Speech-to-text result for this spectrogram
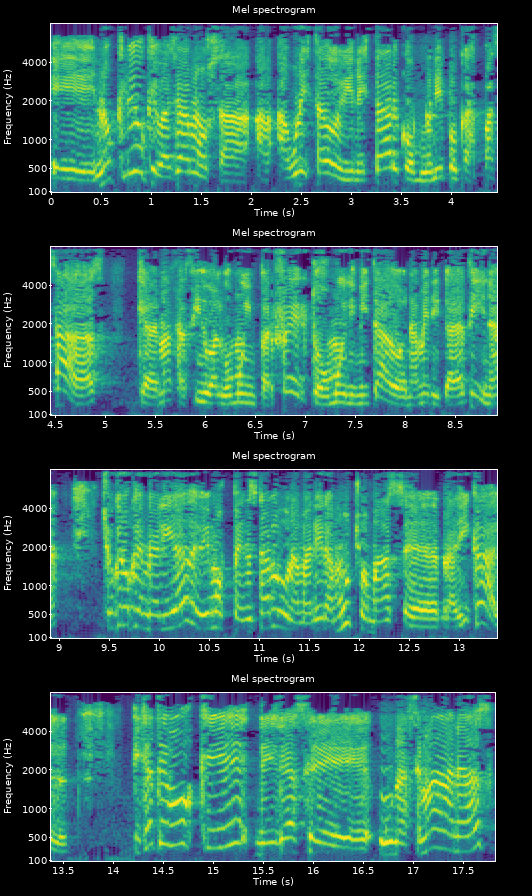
Eh, no creo que vayamos a, un estado de bienestar como en épocas pasadas, que además ha sido algo muy imperfecto o muy limitado en América Latina. Yo creo que en realidad debemos pensarlo de una manera mucho más eh, radical. Fíjate vos que desde hace unas semanas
